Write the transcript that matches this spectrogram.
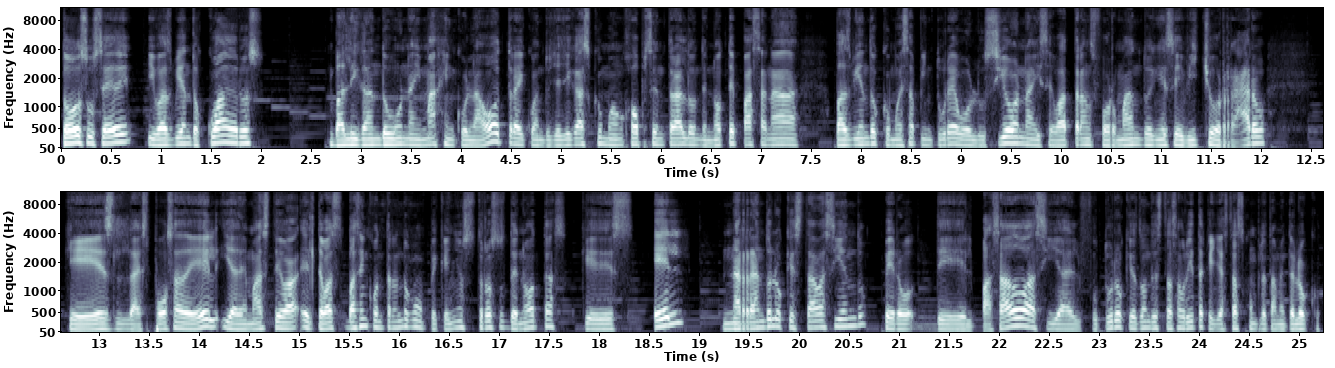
todo sucede y vas viendo cuadros, vas ligando una imagen con la otra y cuando ya llegas como a un hub central donde no te pasa nada, vas viendo cómo esa pintura evoluciona y se va transformando en ese bicho raro que es la esposa de él, y además te, va, él te vas, vas encontrando como pequeños trozos de notas, que es él narrando lo que estaba haciendo, pero del pasado hacia el futuro, que es donde estás ahorita, que ya estás completamente loco.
